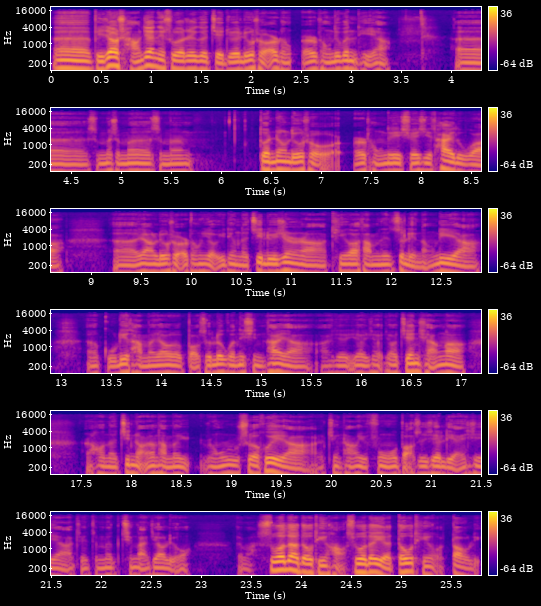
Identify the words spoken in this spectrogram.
呃，比较常见的说这个解决留守儿童儿童的问题啊，呃，什么什么什么，端正留守儿童的学习态度啊。呃，让留守儿童有一定的纪律性啊，提高他们的自理能力呀，呃，鼓励他们要保持乐观的心态呀，啊，要要要要坚强啊，然后呢，尽早让他们融入社会呀，经常与父母保持一些联系呀，这怎么情感交流，对吧？说的都挺好，说的也都挺有道理，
